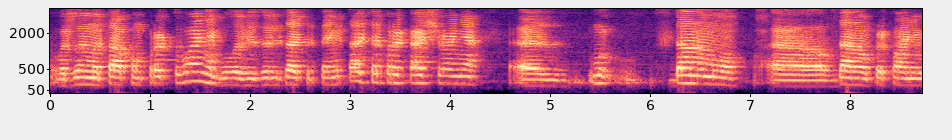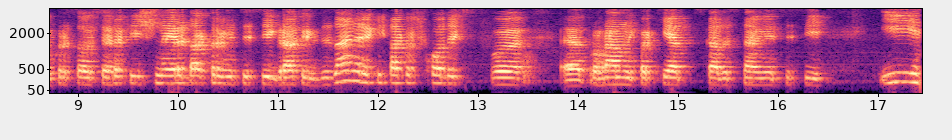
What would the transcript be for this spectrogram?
важливим етапом проєктування була візуалізація та імітація перекачування. Е, В даному, е, в даному проєктуванні використовувався графічний редактор VCC Graphics Designer, який також входить в е, програмний пакет SCADA системи VCC. І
